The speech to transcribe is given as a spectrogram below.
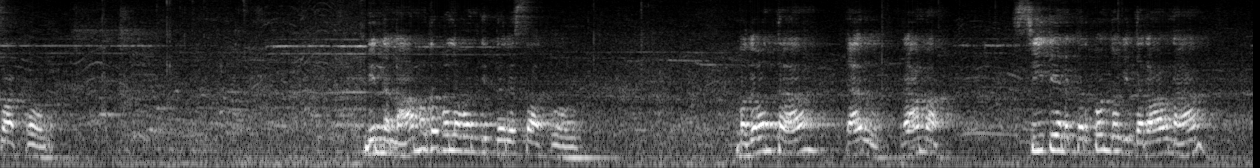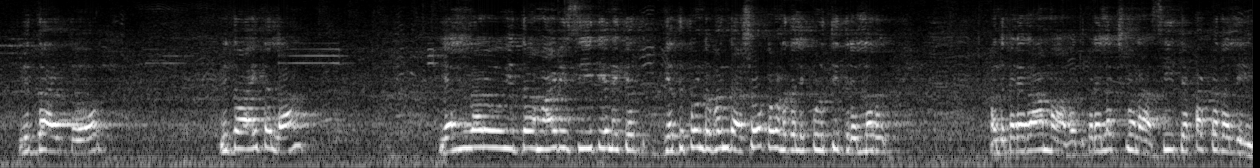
ಸಾಕು. ನಿನ್ನ ನಾಮದ ಬಲ ಹೊಂದಿದ್ದರೆ ಸಾಕು. ಭಗವಂತ ಯಾರು? ರಾಮ. ಸೀತೆಯನ್ನು ಕರ್ಕೊಂಡೋಗಿದ್ದ ರಾವಣ ಯುದ್ಧ ಆಯಿತು. ಯುದ್ಧ ಆಯ್ತಲ್ಲ? ಎಲ್ಲರೂ ಯುದ್ಧ ಮಾಡಿ ಸೀತೆಯನ್ನು ಗೆದ್, ಗೆದ್ದುಕೊಂಡು ಬಂದು ಅಶೋಕವನದಲ್ಲಿ ಕುಳಿತಿದ್ರು ಎಲ್ಲರೂ. ಒಂದು ಕಡೆ ರಾಮ, ಒಂದು ಕಡೆ ಲಕ್ಷ್ಮಣ, ಸೀತೆ ಪಕ್ಕದಲ್ಲಿ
